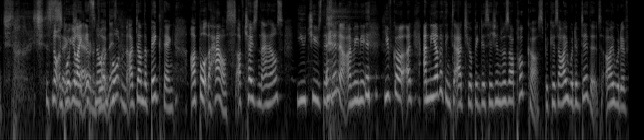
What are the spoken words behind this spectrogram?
I just, I just It's not don't important. You're like, it's And do you not want this? important. I've done the big thing. I've bought the house. I've chosen the house. You choose the dinner. I mean, it, you've got. And the other thing to add to your big decisions was our podcast because I would have dithered. I would have.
